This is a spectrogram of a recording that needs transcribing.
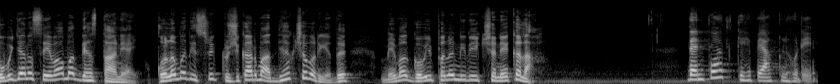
ගොවි ජන සේවා මධ්‍යස්ථානයයි. කොළඹ දිස්ත්‍රික් කෘෂිකර්ම අධ්‍යක්ෂවරියද මෙම ගොවිපළ නිරීක්ෂණය කළා. දැන් පුවත් කිහිපයක් ලුහුඩින්.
